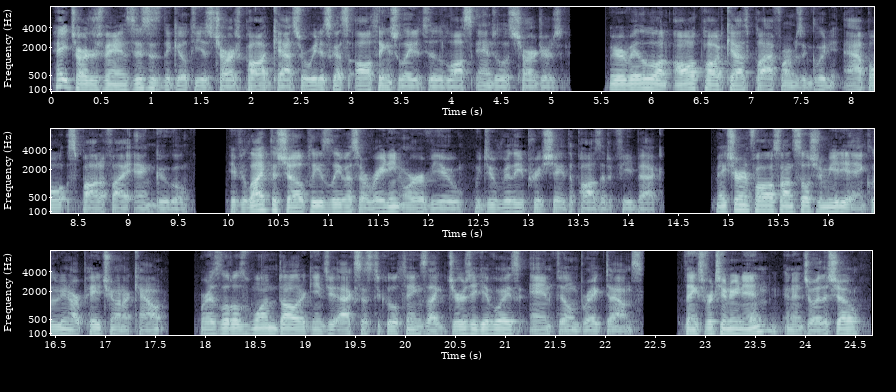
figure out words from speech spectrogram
Hey, Chargers fans, this is the Guilty as Charged podcast where we discuss all things related to the Los Angeles Chargers. We are available on all podcast platforms, including Apple, Spotify, and Google. If you like the show, please leave us a rating or review. We do really appreciate the positive feedback. Make sure and follow us on social media, including our Patreon account, where as little as $1 gains you access to cool things like jersey giveaways and film breakdowns. Thanks for tuning in and enjoy the show.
